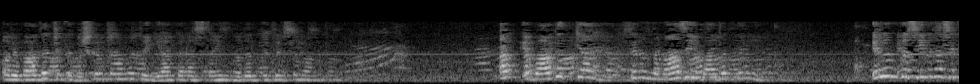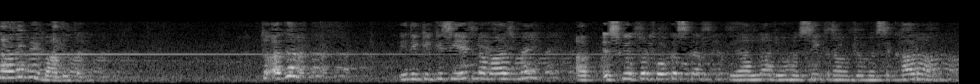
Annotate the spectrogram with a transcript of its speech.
اور عبادت چونکہ مشکل کام ہے، تو یا کا نستعین، مدد بھی پھر سے مانگتا ہوں۔ اب عبادت کیا ہے؟ صرف نماز ہی عبادت نہیں ہے۔ علم کا سیکھنا سکھانا بھی عبادت ہے۔ تو اگر یعنی کہ کسی ایک نماز میں آپ اس کے اوپر فوکس کر لیں کہ یا اللہ جو میں سیکھ رہا ہوں، جو میں سکھا رہا ہوں،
